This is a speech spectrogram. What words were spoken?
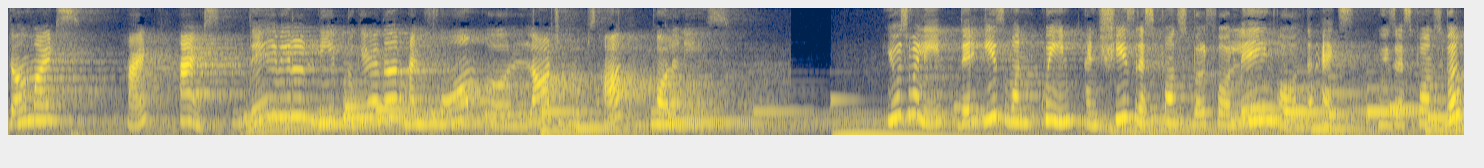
termites and ants. They will live together and form a large groups or colonies. Usually there is one queen and she is responsible for laying all the eggs. Who is responsible?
